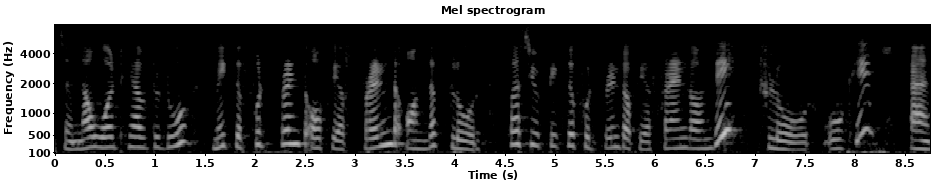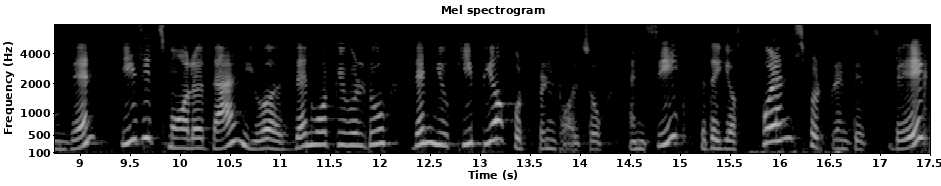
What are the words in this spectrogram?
So now what you have to do? Make the footprint of your friend on the floor first you take the footprint of your friend on the floor okay? And then is it smaller than yours? Then what you will do? Then you keep your footprint also and see whether your friend's footprint is big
